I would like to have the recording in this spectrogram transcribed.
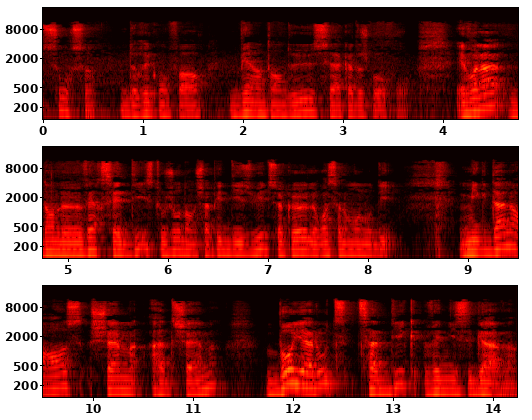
source de réconfort, bien entendu, c'est Akadosh Baruch. Et voilà, dans le verset 10, toujours dans le chapitre 18, ce que le roi Salomon nous dit. Migdal Shem ad Shem, Boyarut Tzadik Venisgav.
